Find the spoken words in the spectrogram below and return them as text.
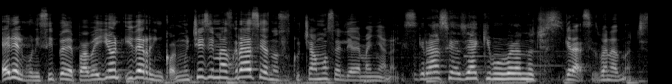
en el municipio de Pabellón y de Rincón. Muchísimas gracias. Nos escuchamos el día de mañana, Liz. Gracias, Jackie. Muy buenas noches. Gracias, buenas noches.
